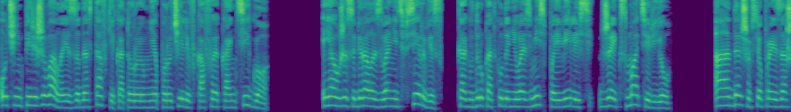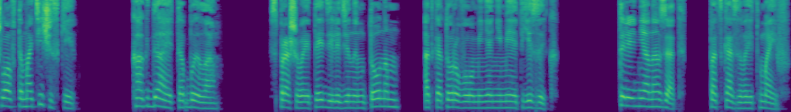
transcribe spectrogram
очень переживала из-за доставки, которую мне поручили в кафе «Контиго». Я уже собиралась звонить в сервис, как вдруг откуда ни возьмись появились Джейк с матерью, а дальше все произошло автоматически. «Когда это было?» — спрашивает Эдди ледяным тоном, от которого у меня не имеет язык. «Три дня назад», — подсказывает Мэйв.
